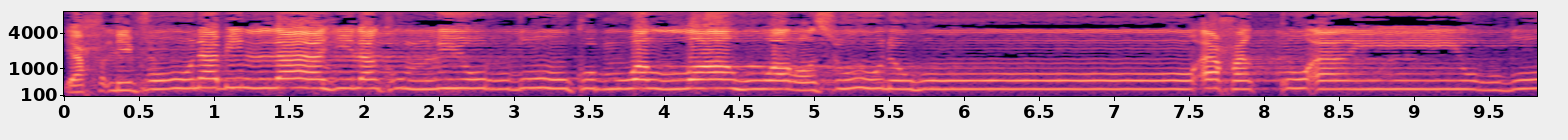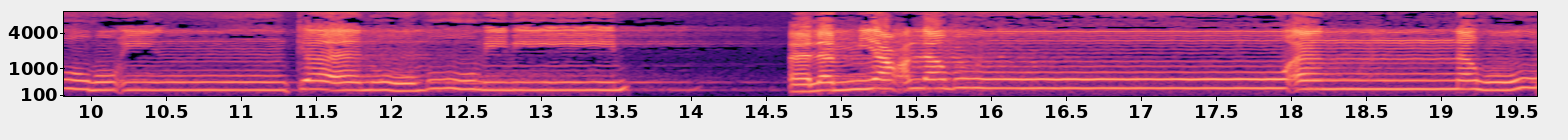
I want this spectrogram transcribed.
يحلفون بالله لكم ليرضوكم والله ورسوله أحق أن يرضوه إن كانوا مؤمنين. ألم يعلموا أنه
